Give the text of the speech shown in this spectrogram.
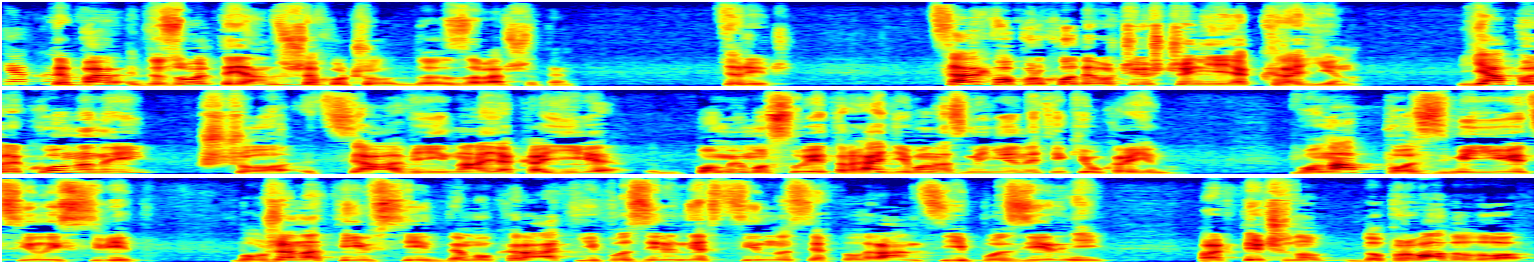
Дякую. Тепер дозвольте, я ще хочу завершити цю річ. Церква проходить очищення як країна. Я переконаний, що ця війна, яка є, помимо своєї трагедії, вона змінює не тільки Україну, вона позмінює цілий світ. Бо вже на тій всій демократії, позірних цінностях толеранції, позірній, практично допровадило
